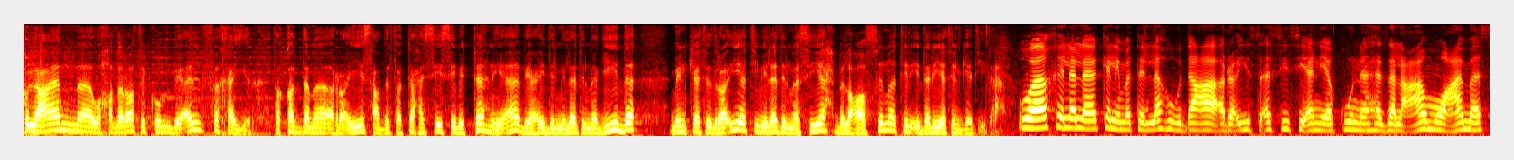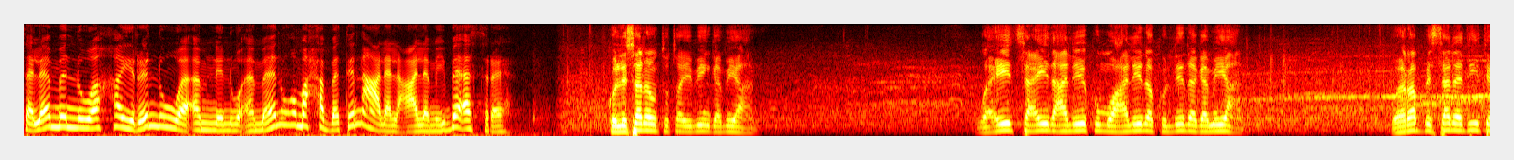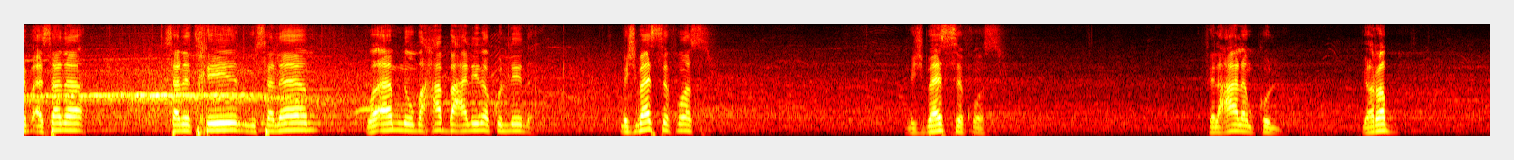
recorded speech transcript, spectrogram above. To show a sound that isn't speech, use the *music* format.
كل عام وحضراتكم بألف خير. تقدم الرئيس عبد الفتاح السيسي بالتهنئة بعيد الميلاد المجيد من كاتدرائية ميلاد المسيح بالعاصمة الإدارية الجديدة. وخلال كلمة له دعا الرئيس السيسي أن يكون هذا العام عام سلام وخير وأمن وأمان ومحبة على العالم بأسره. كل سنة وأنتم طيبين جميعا. وعيد سعيد عليكم وعلينا كلنا جميعا. ويا رب السنة دي تبقى سنة سنة خير وسلام وأمن ومحبة علينا كلنا. مش بس في مصر. مش بس في مصر. في العالم كله. يا رب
